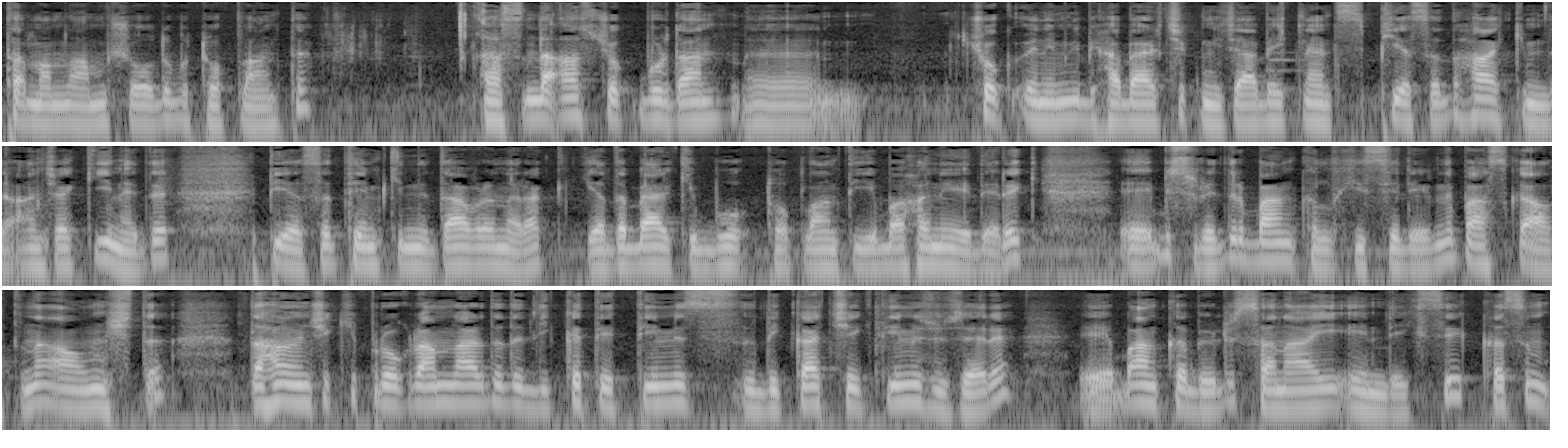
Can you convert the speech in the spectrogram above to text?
tamamlanmış oldu bu toplantı. Aslında az çok buradan e, çok önemli bir haber çıkmayacağı beklentisi piyasada hakimdi. Ancak yine de piyasa temkinli davranarak ya da belki bu toplantıyı bahane ederek e, bir süredir bankalı hisselerini baskı altına almıştı. Daha önceki programlarda da dikkat ettiğimiz, dikkat çektiğimiz üzere e, banka bölü sanayi endeksi Kasım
